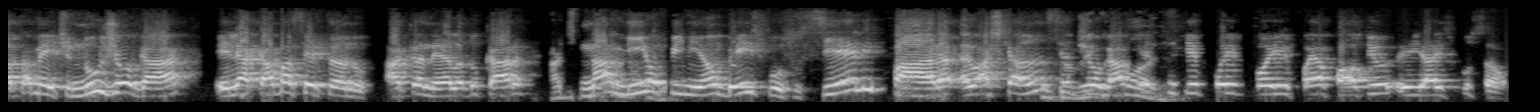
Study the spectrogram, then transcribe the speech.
Exatamente, no jogar, ele acaba acertando a canela do cara, na minha opinião, bem expulso. Se ele para, eu acho que a ânsia de jogar porque foi, foi, foi a falta e, e a expulsão.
